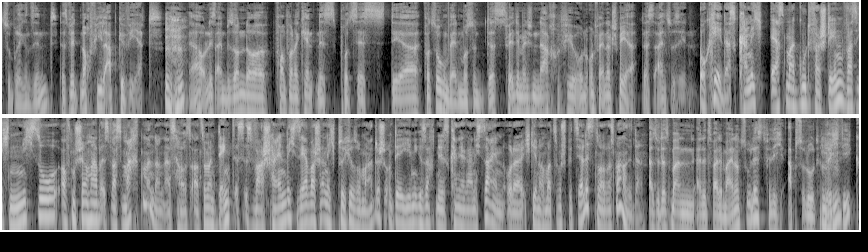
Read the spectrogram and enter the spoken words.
zu bringen sind. Das wird noch viel abgewehrt. Mhm. Ja, und ist ein besonderer Form von Erkenntnisprozess, der verzogen werden muss. Und das fällt den Menschen nach wie vor unverändert schwer, das einzusehen. Okay, das kann ich erstmal gut verstehen. Was ich nicht so auf dem Schirm habe, ist, was macht man dann als Hausarzt? Hausarzt, wenn man denkt, es ist wahrscheinlich, sehr wahrscheinlich psychosomatisch und derjenige sagt, nee, das kann ja gar nicht sein oder ich gehe nochmal zum Spezialisten oder was machen Sie dann? Also, dass man eine zweite Meinung zulässt, finde ich absolut mhm. richtig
